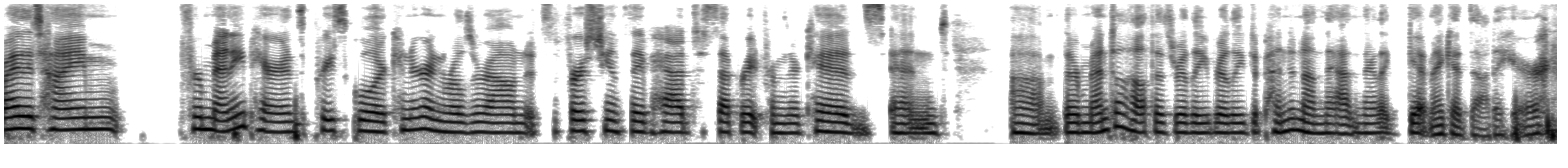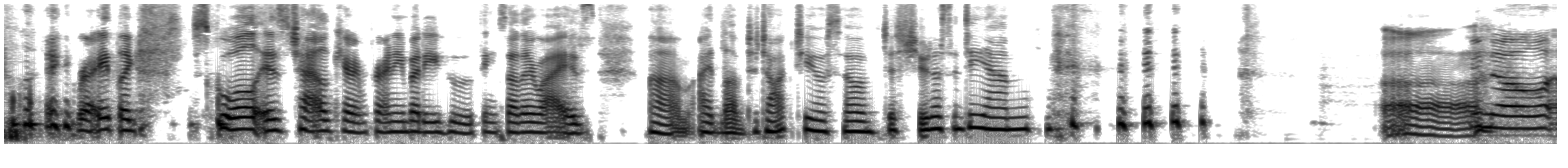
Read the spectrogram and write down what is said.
by the time for many parents, preschool or kindergarten rolls around, it's the first chance they've had to separate from their kids. And um, their mental health is really, really dependent on that. And they're like, get my kids out of here. like, right? Like, school is childcare. And for anybody who thinks otherwise, um, I'd love to talk to you. So just shoot us a DM. uh... You know,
